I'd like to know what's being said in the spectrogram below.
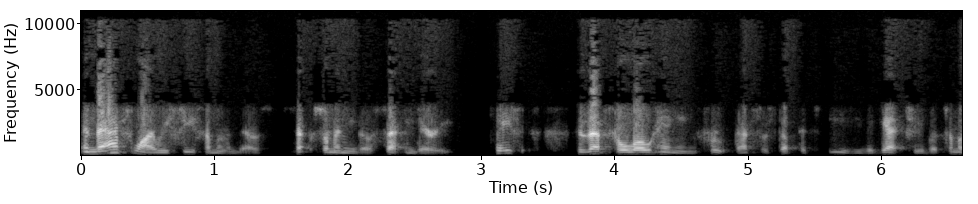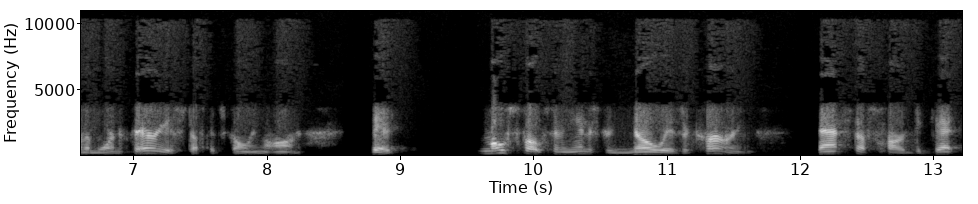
And that's why we see some of those, so many of those secondary cases because that's the low hanging fruit. That's the stuff that's easy to get to. But some of the more nefarious stuff that's going on that most folks in the industry know is occurring, that stuff's hard to get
